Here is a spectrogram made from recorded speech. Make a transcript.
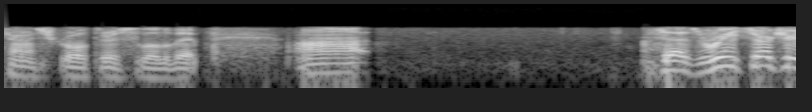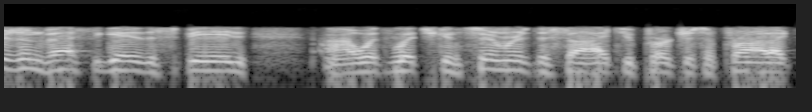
kind of scroll through this a little bit. Uh, it says researchers investigated the speed uh, with which consumers decide to purchase a product.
